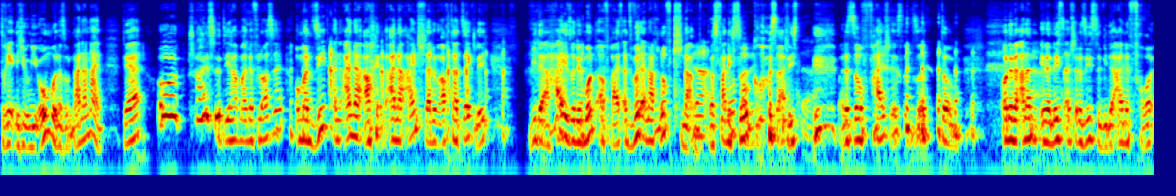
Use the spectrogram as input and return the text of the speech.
dreht nicht irgendwie um oder so. Nein, nein, nein. Der, oh, scheiße, die haben eine Flosse. Und man sieht in einer, in einer Einstellung auch tatsächlich, wie der Hai so den Mund aufreißt, als würde er nach Luft schnappen. Ja, das fand ich so großartig, weil das so falsch ist und so dumm. Und in der anderen, in der nächsten Einstellung siehst du, wie der eine frö-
